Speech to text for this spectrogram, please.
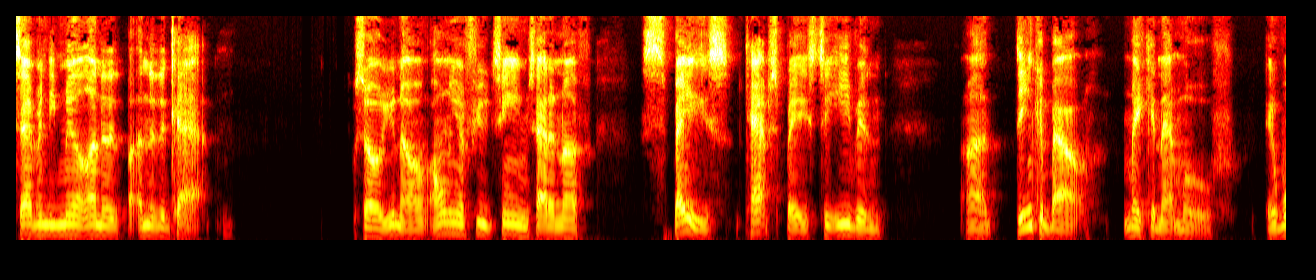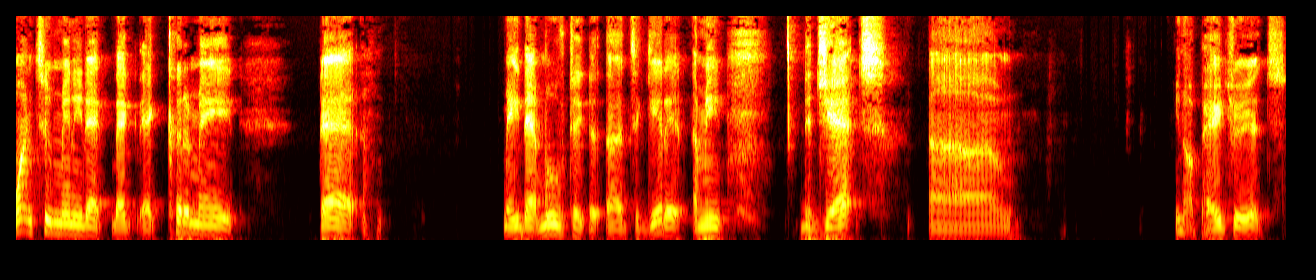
70 mil under under the cap. So, you know, only a few teams had enough space, cap space to even uh, think about making that move. It wasn't too many that that, that could have made that made that move to uh, to get it. I mean, the Jets, um, you know, Patriots,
